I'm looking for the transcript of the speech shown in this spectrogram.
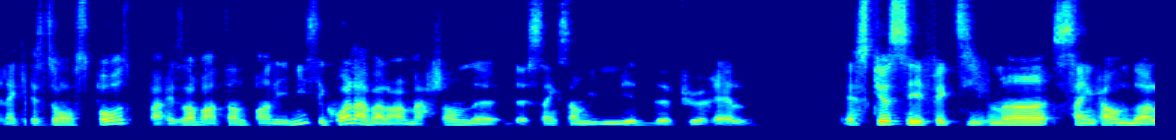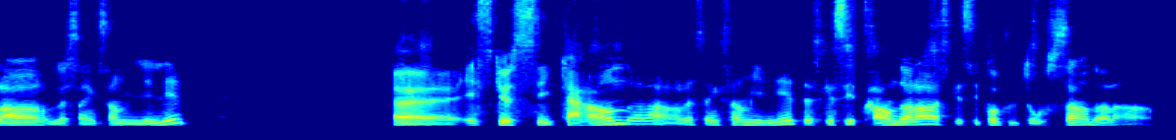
la question se pose, par exemple, en temps de pandémie, c'est quoi la valeur marchande de, de 500 millilitres de Purel? Est-ce que c'est effectivement 50 dollars le 500 millilitres? Euh, est-ce que c'est 40 dollars le 500 millilitres? Est-ce que c'est 30 dollars? Est-ce que c'est pas plutôt 100 dollars?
